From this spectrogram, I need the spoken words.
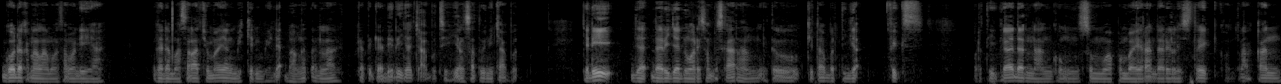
gue udah kenal lama sama dia. Nggak ada masalah cuma yang bikin beda banget adalah ketika dirinya cabut sih yang satu ini cabut jadi dari Januari sampai sekarang itu kita bertiga fix. Bertiga dan nanggung semua pembayaran dari listrik kontrakan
